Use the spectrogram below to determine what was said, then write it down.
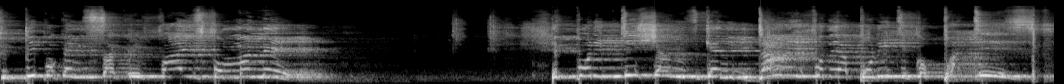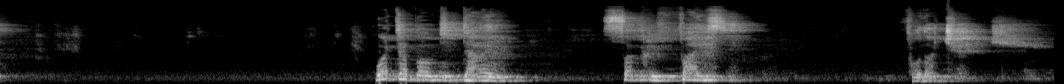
If people can sacrifice for money, if politicians can die for their political parties, what about dying, sacrificing for the church?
